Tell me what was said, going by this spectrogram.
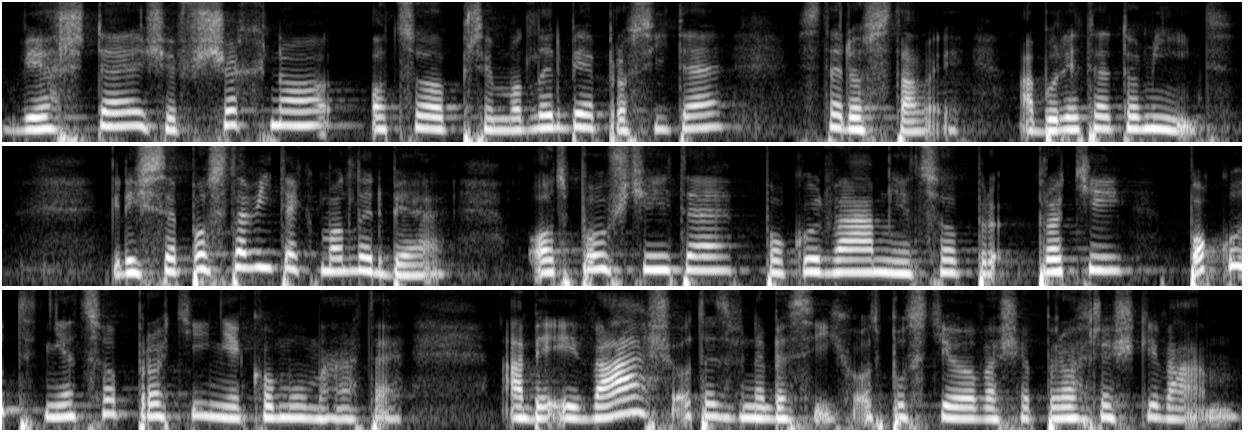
věřte, že všechno, o co při modlitbě prosíte, jste dostali a budete to mít. Když se postavíte k modlitbě, odpouštějte, pokud vám něco pr- proti, pokud něco proti někomu máte, aby i váš Otec v nebesích odpustil vaše prohřešky vám.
